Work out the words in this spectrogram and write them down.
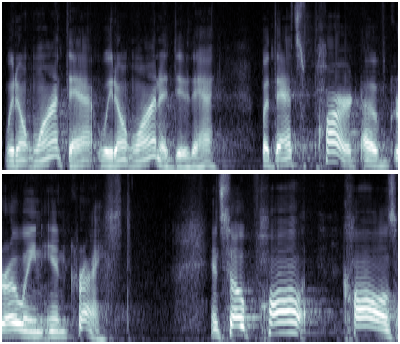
We don't want that. We don't want to do that. But that's part of growing in Christ. And so Paul calls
